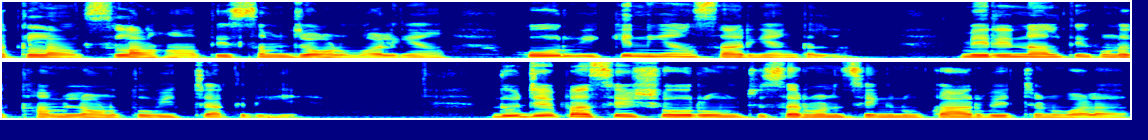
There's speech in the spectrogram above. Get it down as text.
ਅਕਲਾਂ, ਸਲਾਹਾਂ ਤੇ ਸਮਝਾਉਣ ਵਾਲੀਆਂ ਹੋਰ ਵੀ ਕਿੰਨੀਆਂ ਸਾਰੀਆਂ ਗੱਲਾਂ ਮੇਰੇ ਨਾਲ ਤੇ ਹੁਣ ਅੱਖਾਂ ਮਿਲਾਉਣ ਤੋਂ ਵੀ ਚੱਕਦੀ ਏ। ਦੂਜੇ ਪਾਸੇ ਸ਼ੋਰੂਮ 'ਚ ਸਰਵਣ ਸਿੰਘ ਨੂੰ ਕਾਰ ਵੇਚਣ ਵਾਲਾ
